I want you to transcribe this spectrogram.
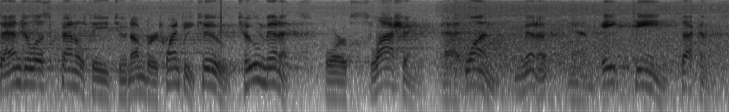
Los Angeles penalty to number 22, two minutes for slashing at one minute and 18 seconds.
